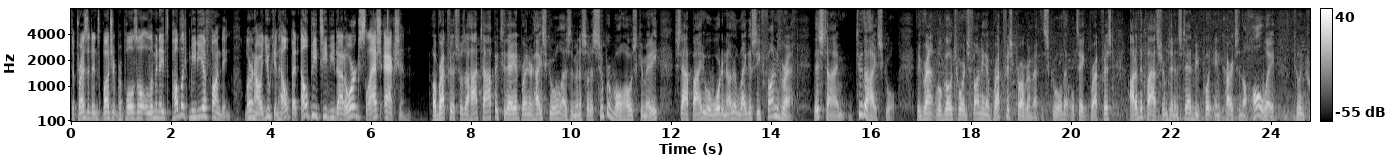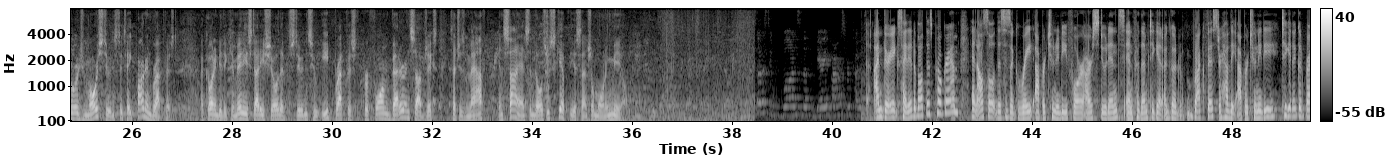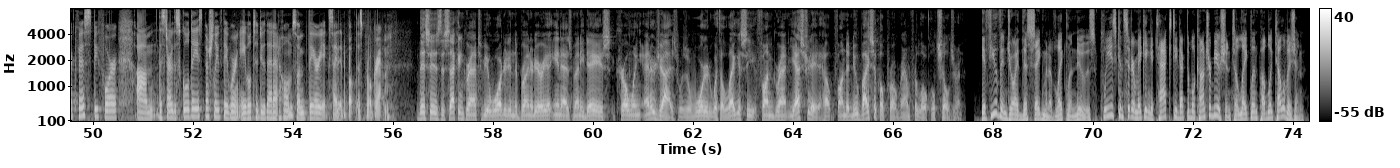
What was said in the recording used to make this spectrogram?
The president's budget proposal eliminates public media funding. Learn how you can help at lptv.org/action. Well, breakfast was a hot topic today at Brainerd High School as the Minnesota Super Bowl host committee stopped by to award another Legacy Fund grant, this time to the high school. The grant will go towards funding a breakfast program at the school that will take breakfast out of the classrooms and instead be put in carts in the hallway to encourage more students to take part in breakfast. According to the committee, studies show that students who eat breakfast perform better in subjects such as math and science than those who skip the essential morning meal. I'm very excited about this program, and also this is a great opportunity for our students and for them to get a good breakfast or have the opportunity to get a good breakfast before um, the start of the school day, especially if they weren't able to do that at home. So I'm very excited about this program. This is the second grant to be awarded in the Brainerd area in as many days. Crow Wing Energized was awarded with a Legacy Fund grant yesterday to help fund a new bicycle program for local children. If you've enjoyed this segment of Lakeland News, please consider making a tax-deductible contribution to Lakeland Public Television.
